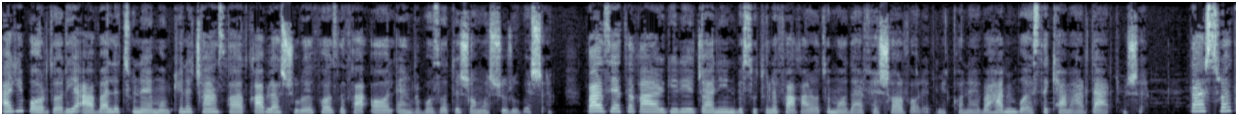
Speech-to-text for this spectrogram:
اگه بارداری اولتونه ممکنه چند ساعت قبل از شروع فاز فعال انقباضات شما شروع بشه. وضعیت قرارگیری جنین به ستون فقرات مادر فشار وارد می‌کنه و همین باعث کمردرد میشه. در صورت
